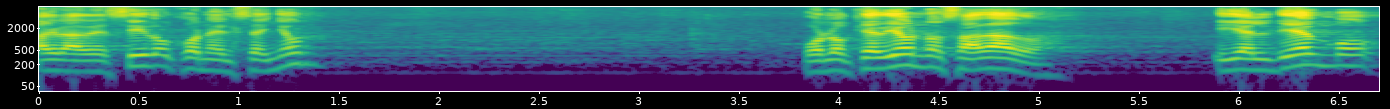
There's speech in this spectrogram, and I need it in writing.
agradecido con el Señor por lo que Dios nos ha dado. Y el diezmo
